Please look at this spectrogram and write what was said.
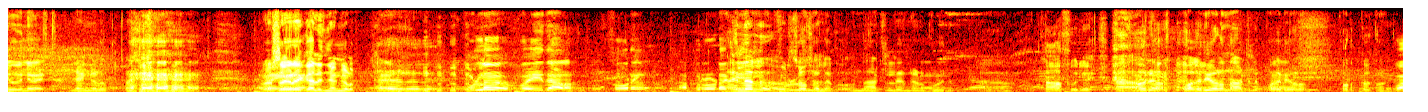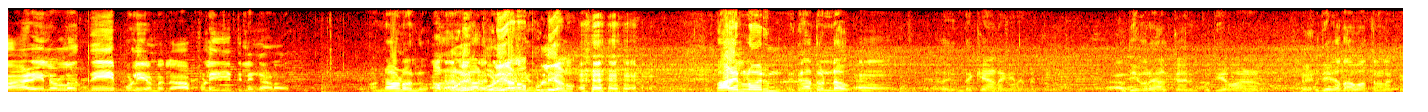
ടൂവിന് വേണ്ടി. ഞങ്ങളും. പ്രേക്ഷകരെക്കാളും ഞങ്ങളും. ഫുള്ള് ഇതാണോ? ഫോറിൻ അബ്രോഡൊക്കെ ഇല്ലല്ലോ ഫുള്ളൊന്നുമല്ല. നാട്ടിൽ തന്നെയാണ് കൂടുതലും. ഹാഫ് അല്ലേ ഒരു പകുതിയോളം നാട്ടിലും പകുതിയോളം പുറത്തൊക്കെ ഉണ്ട്. വാഴയിലുള്ള ദേ പുളി ഉണ്ടല്ലോ. ആ പുളി ഇതിലും കാണാമോ ഉണ്ടാവണമല്ലോ. ആ പുളി പുളിയാണോ പുള്ളിയാണോ? വാഴയിലുള്ളവരും ഇതിനകത്ത് ഉണ്ടാവും ആ. എന്തൊക്കെയാണ് ഇങ്ങനെ? പുതിയ കുറേ ആൾക്കാരും പുതിയ വാഴകളും പുതിയ കഥാപാത്രങ്ങളൊക്കെ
